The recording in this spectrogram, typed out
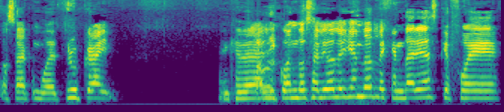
o sea, como de True Crime en general. Y cuando salió Leyendas Legendarias, que fue,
